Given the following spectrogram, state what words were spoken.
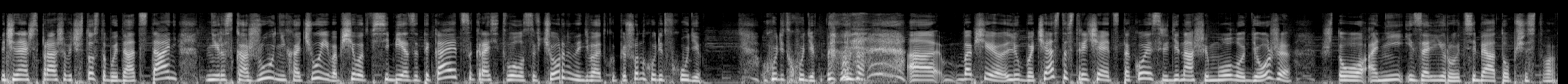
начинаешь спрашивать, что с тобой, да отстань, не расскажу, не хочу, и вообще вот в себе затыкается, красит волосы в черный, надевает капюшон, ходит в худи. Ходит в худи. А, Вообще, Люба, часто встречается такое среди нашей молодежи, что они изолируют себя от общества.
